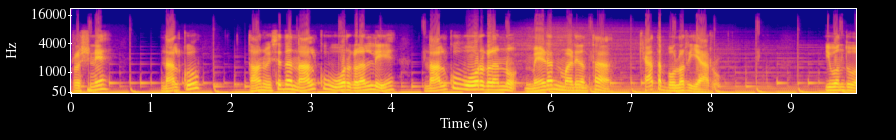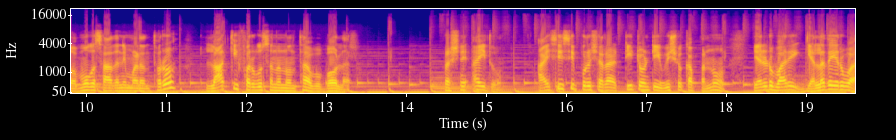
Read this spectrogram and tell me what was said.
ಪ್ರಶ್ನೆ ನಾಲ್ಕು, ತಾನು ಎಸೆದ ನಾಲ್ಕು ಓವರ್ಗಳಲ್ಲಿ ನಾಲ್ಕು ಓವರ್ಗಳನ್ನು ಮೇಡನ್ ಮಾಡಿದಂಥ ಖ್ಯಾತ ಬೌಲರ್ ಯಾರು? ಈ ಒಂದು ಅಮೋಘ ಸಾಧನೆ ಮಾಡಿದಂಥವರು ಲಾಕಿ ಫರ್ಗೂಸನ್ ಅನ್ನುವಂಥ ಬೌಲರ್. ಪ್ರಶ್ನೆ ಐದು ಐ ಸಿ ಸಿ ಪುರುಷರ ಟಿ ಟ್ವೆಂಟಿ ವಿಶ್ವಕಪ್ ಅನ್ನು ಎರಡು ಬಾರಿ ಗೆಲ್ಲದೇ ಇರುವ,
